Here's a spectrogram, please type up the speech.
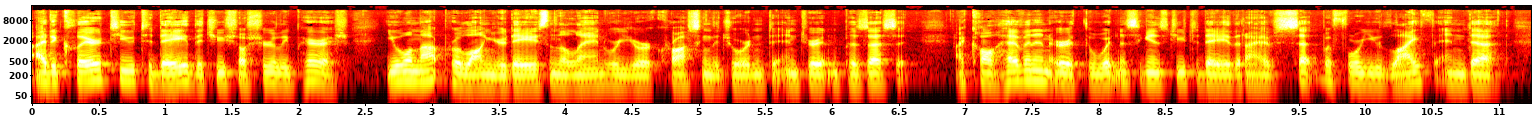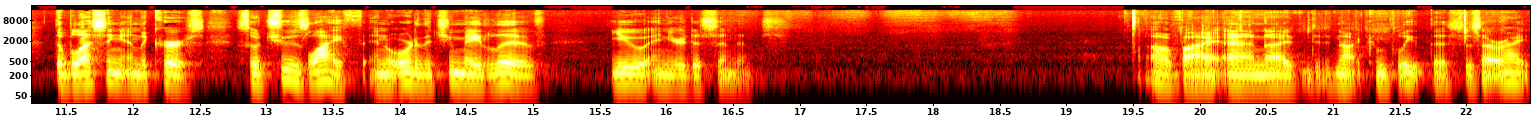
I declare to you today that you shall surely perish. You will not prolong your days in the land where you are crossing the Jordan to enter it and possess it. I call heaven and earth to witness against you today that I have set before you life and death, the blessing and the curse. So choose life in order that you may live, you and your descendants. Oh, by, and I did not complete this. Is that right?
